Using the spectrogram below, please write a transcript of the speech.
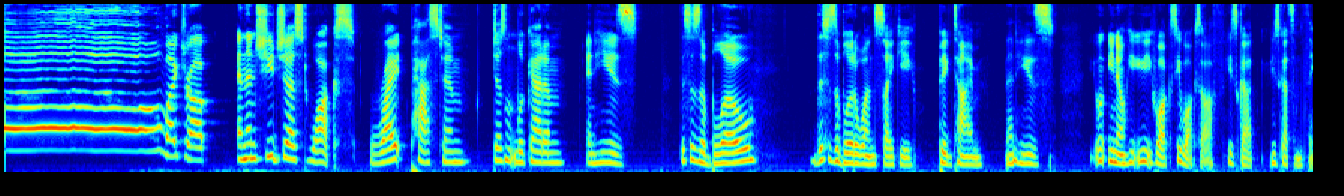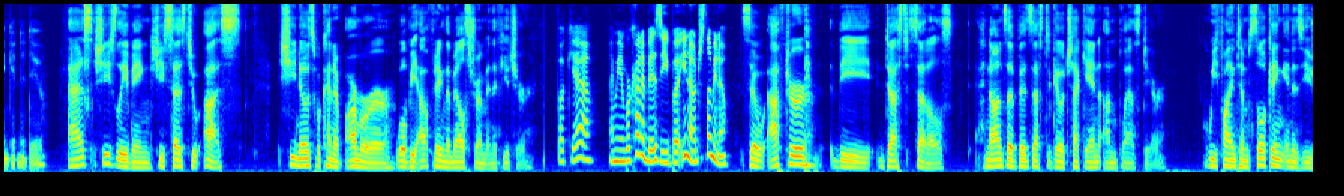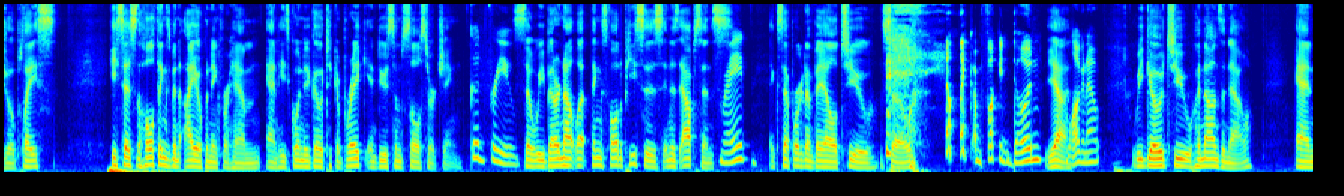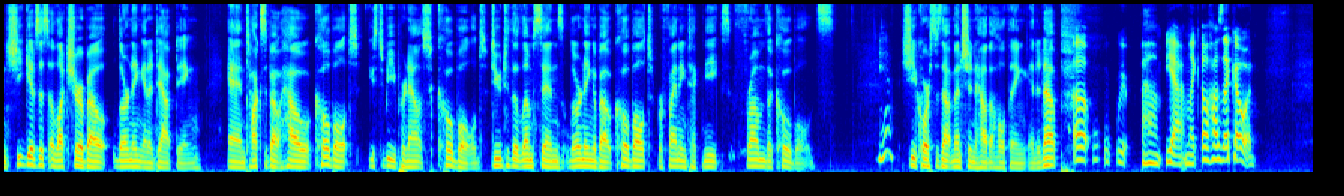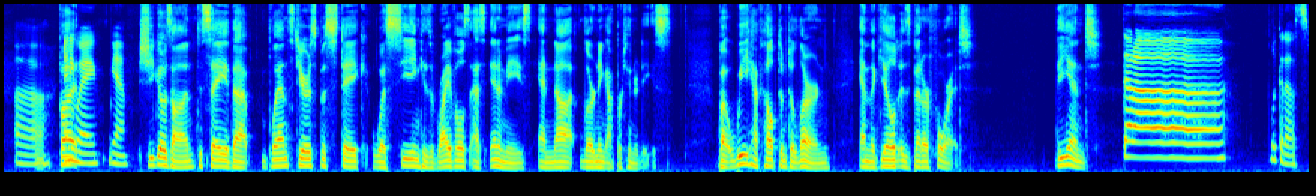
mic drop. And then she just walks right past him, doesn't look at him, and he is. This is a blow. This is a blow to one's psyche, big time. And he's, you know, he, he walks. He walks off. He's got. He's got some thinking to do. As she's leaving, she says to us, she knows what kind of armorer will be outfitting the Maelstrom in the future. Fuck yeah. I mean, we're kind of busy, but you know, just let me know. So after the dust settles, H'naanza bids us to go check in on Blanstyr. We find him sulking in his usual place. He says the whole thing's been eye opening for him, and he's going to go take a break and do some soul searching. Good for you. So we better not let things fall to pieces in his absence. Right? Except we're going to bail too. So like, I'm fucking done. Yeah. Logging out. we go to H'naanza now, and she gives us a lecture about learning and adapting, and talks about how cobalt used to be pronounced kobold due to the Limsans learning about cobalt refining techniques from the kobolds. Yeah. She, of course, does not mention how the whole thing ended up. Uh, um, yeah. I'm like, oh, how's that going? Uh, But- anyway, yeah. She goes on to say that Blanstyr's mistake was seeing his rivals as enemies and not learning opportunities. But we have helped him to learn, and the guild is better for it. The end. Ta-da! Look at us.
